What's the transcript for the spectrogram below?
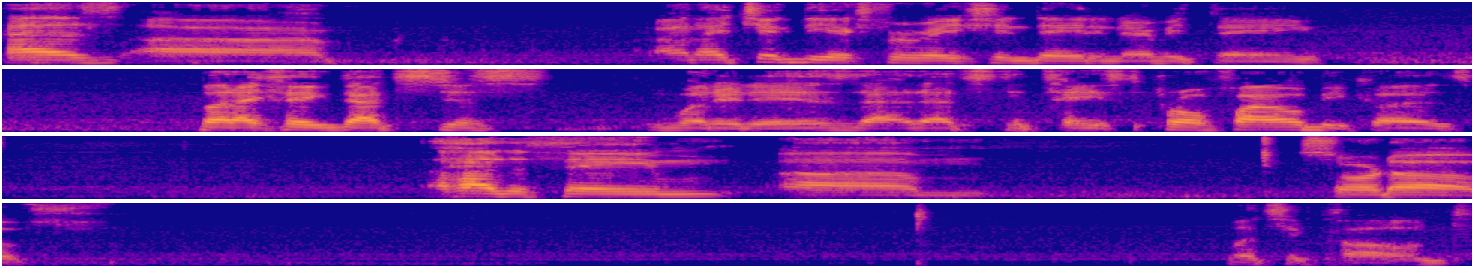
Has um, and I checked the expiration date and everything, but I think that's just what it is. That that's the taste profile because I had the same um, sort of what's it called?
